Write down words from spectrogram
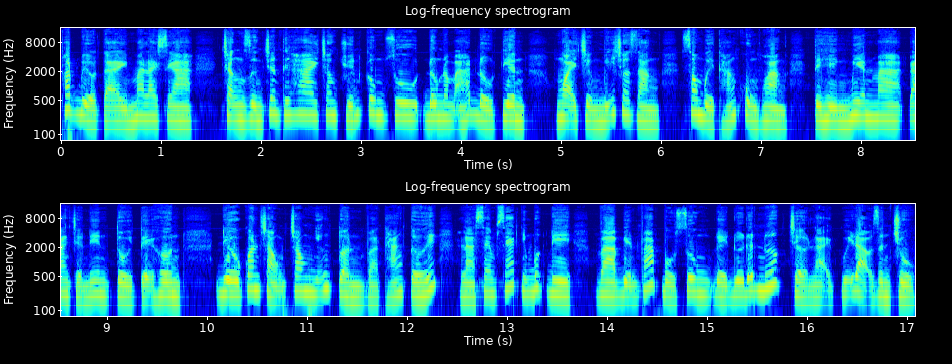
Phát biểu tại Malaysia, chặng dừng chân thứ hai trong chuyến công du Đông Nam Á đầu tiên, Ngoại trưởng Mỹ cho rằng sau 10 tháng khủng hoảng, tình hình Myanmar đang trở nên tồi tệ hơn. Điều quan trọng trong những tuần và tháng tới là xem xét những bước đi và biện pháp bổ sung để đưa đất nước trở lại quỹ đạo dân chủ.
